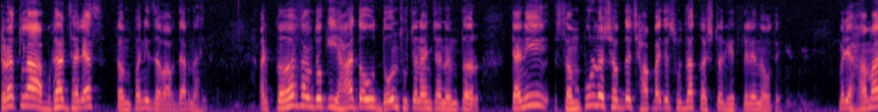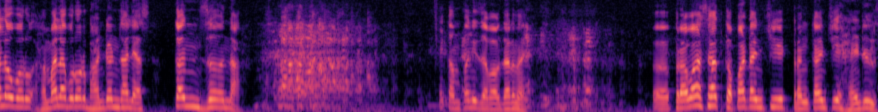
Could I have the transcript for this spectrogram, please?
ट्रकला अपघात झाल्यास कंपनी जबाबदार नाही. आणि कहर सांगतो की ह्या दो दोन सूचनांच्या नंतर त्यांनी संपूर्ण शब्द छापायचे सुद्धा कष्ट घेतलेले नव्हते. म्हणजे हमाला बरोबर हमालाबरोबर भांडण झाल्यास कंजना. हे कंपनी जबाबदार नाही. प्रवासात कपाटांची ट्रंकांची हँडल्स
